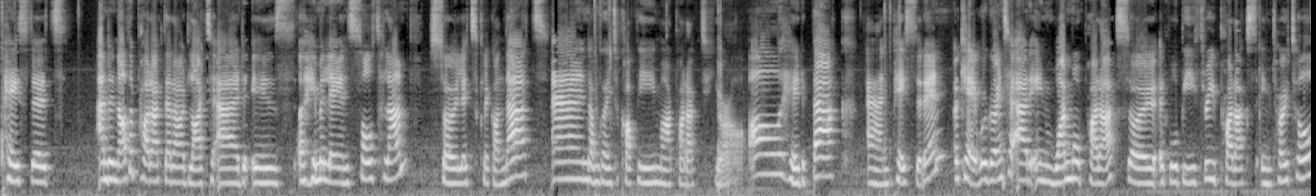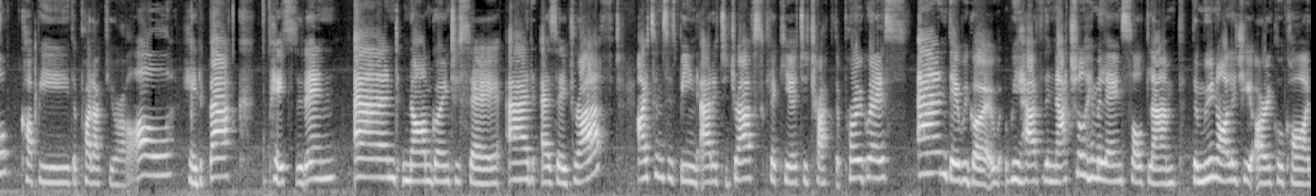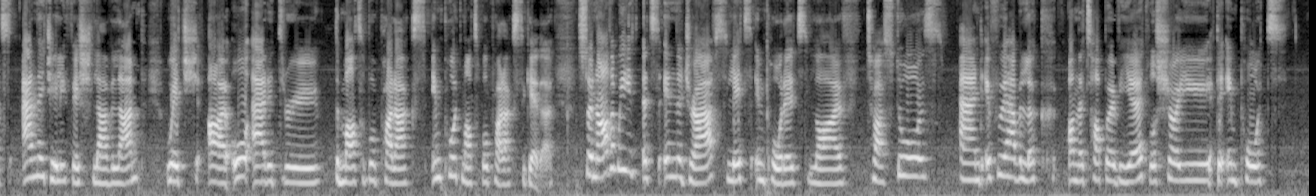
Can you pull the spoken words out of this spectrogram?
paste it. And another product that I would like to add is a Himalayan salt lamp. So let's click on that and I'm going to copy my product URL, head back and paste it in. Okay, we're going to add in one more product. So it will be three products in total. Copy the product URL, head back, paste it in. And now I'm going to say add as a draft. Items is being added to drafts. Click here to track the progress. And there we go. We have the natural Himalayan salt lamp, the Moonology oracle cards, and the jellyfish lava lamp, which are all added through the multiple products, import multiple products together. So now that we it's in the drafts, let's import it live to our stores. And if we have a look on the top over here, it will show you the import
